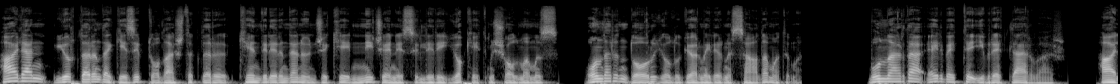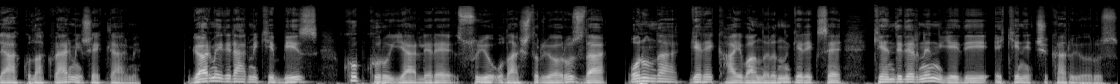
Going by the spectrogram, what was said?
Halen yurtlarında gezip dolaştıkları kendilerinden önceki nice nesilleri yok etmiş olmamız onların doğru yolu görmelerini sağlamadı mı? Bunlarda elbette ibretler var. Hala kulak vermeyecekler mi? Görmediler mi ki biz kupkuru yerlere suyu ulaştırıyoruz da onunla gerek hayvanların gerekse kendilerinin yediği ekini çıkarıyoruz.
